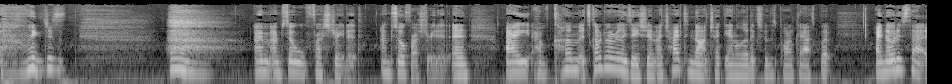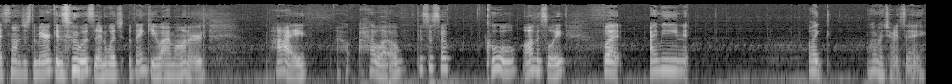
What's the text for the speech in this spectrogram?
like just I'm I'm so frustrated. I'm so frustrated. And I have come it's come to my realization. I tried to not check analytics for this podcast, but I noticed that it's not just Americans who listen, which thank you, I'm honored. Hi. Hello. This is so cool, honestly. But I mean like what am I trying to say?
